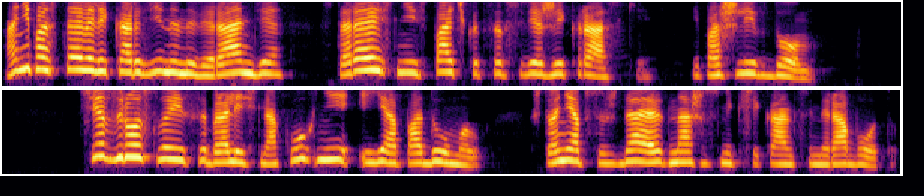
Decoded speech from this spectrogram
Они поставили корзины на веранде, стараясь не испачкаться в свежей краске, и пошли в дом. Все взрослые собрались на кухне, и я подумал, что они обсуждают нашу с мексиканцами работу.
